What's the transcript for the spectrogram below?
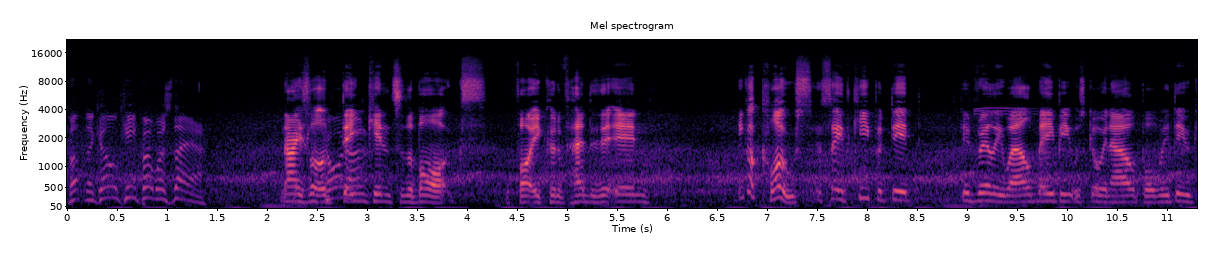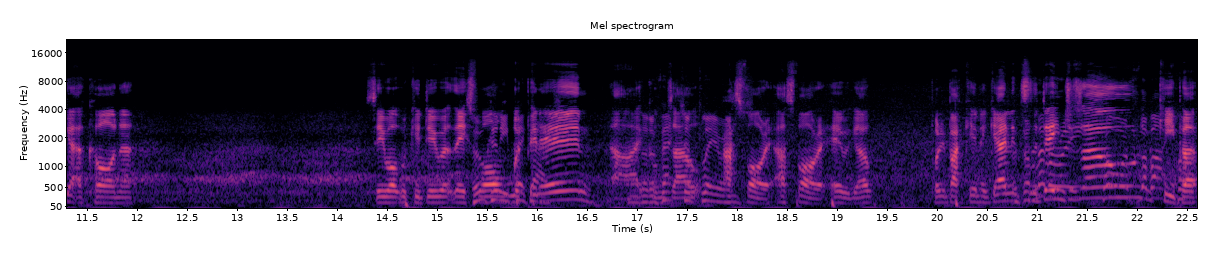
But the goalkeeper was there. Nice little dink into the box. Thought he could have headed it in. He got close. I say the keeper did did really well. Maybe it was going out, but we do get a corner. See what we could do at this Who one. Whipping in. Ah, it comes out. Clearance. Ask for it. Ask for it. Here we go. Put it back in again into the danger zone. Keeper.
